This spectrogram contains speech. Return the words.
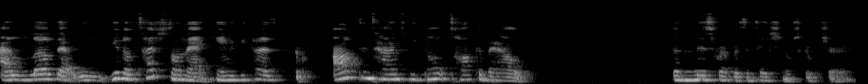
I love that we, you know, touched on that, Camie, because oftentimes we don't talk about the misrepresentation of scripture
